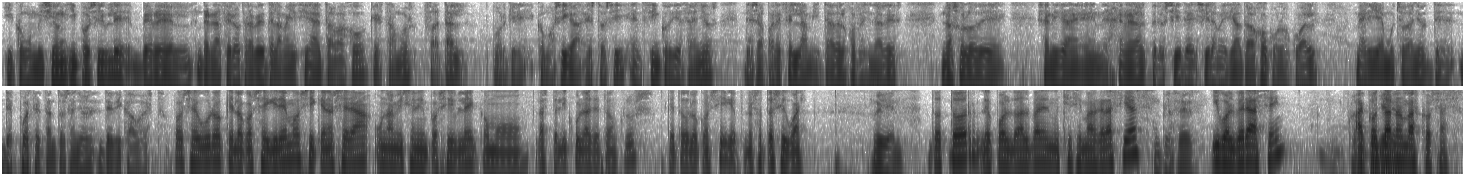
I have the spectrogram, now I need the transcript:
y como misión imposible ver el renacer otra vez de la medicina del trabajo, que estamos fatal, porque como siga esto así, en 5 o 10 años desaparecen la mitad de los profesionales, no solo de sanidad en general, pero sí de sí la medicina del trabajo, con lo cual me haría mucho daño después de tantos años dedicado a esto. Pues seguro que lo conseguiremos y que no será una misión imposible como las películas de Tom Cruise, que todo lo consigue, nosotros igual. Muy bien. Doctor Leopoldo Álvarez, muchísimas gracias. Un placer. Y volverás, ¿eh? A contarnos más cosas.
